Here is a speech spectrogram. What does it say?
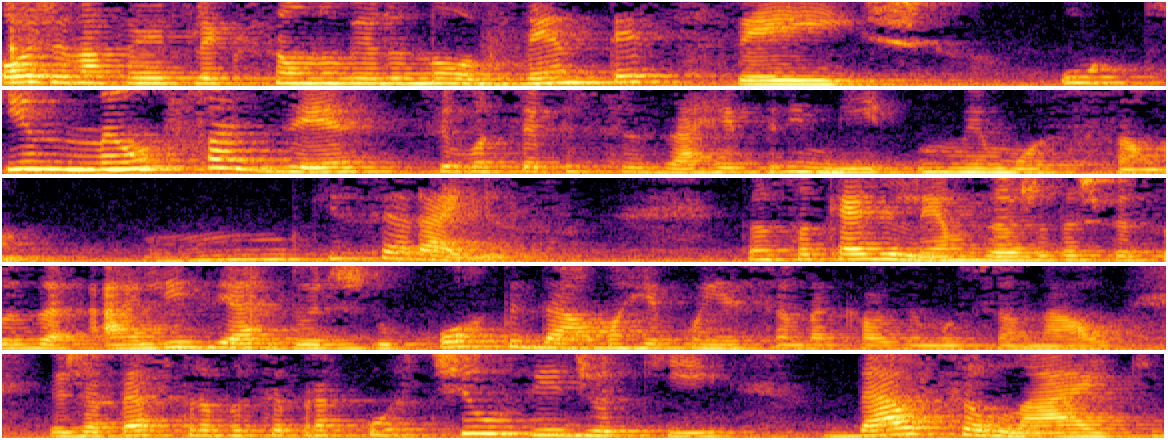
Hoje a nossa reflexão número 96. O que não fazer se você precisar reprimir uma emoção? Hum, o que será isso? Então, eu sou Kelly Lemos, eu ajudo as pessoas a aliviar dores do corpo e da alma reconhecendo a causa emocional. Eu já peço para você para curtir o vídeo aqui, dá o seu like,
